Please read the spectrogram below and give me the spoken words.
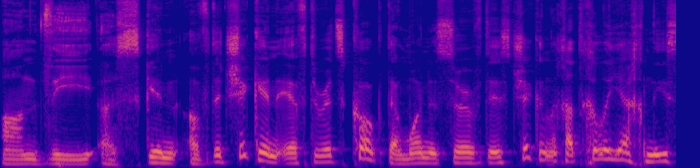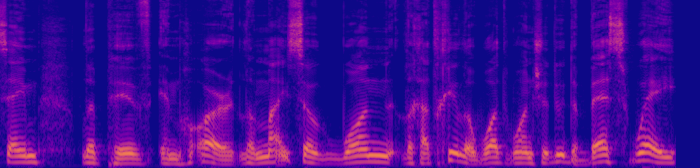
on the uh, skin of the chicken after it's cooked, and one is served as chicken. Lechatchila lepiv im hor. Lamaisa, one, lechatchila, what one should do. The best way,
